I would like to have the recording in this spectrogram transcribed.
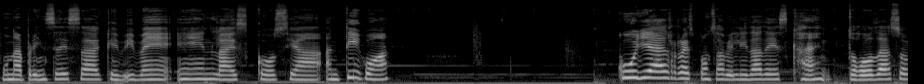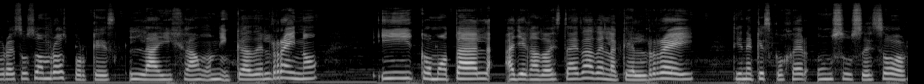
una princesa que vive en la Escocia antigua, cuyas responsabilidades caen todas sobre sus hombros porque es la hija única del reino y como tal ha llegado a esta edad en la que el rey tiene que escoger un sucesor.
